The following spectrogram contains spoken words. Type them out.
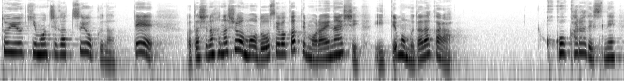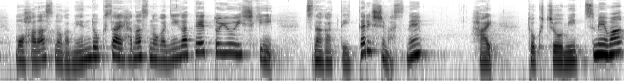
という気持ちが強くなって私の話はもうどうせ分かってもらえないし言っても無駄だからここからですねもう話すのが面倒くさい話すのが苦手という意識につながっていったりしますね。はい。特徴3つ目は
